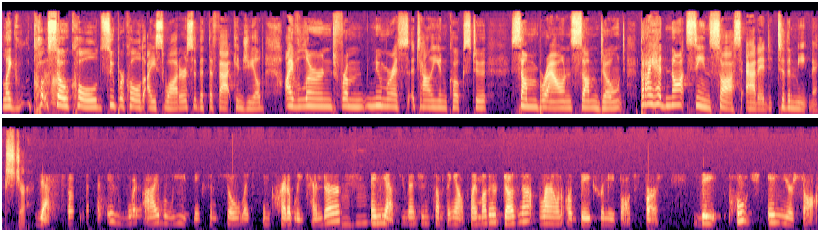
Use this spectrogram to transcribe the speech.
like co- uh-huh. so cold, super cold ice water so that the fat congealed. I've learned from numerous Italian cooks to some brown, some don't. But I had not seen sauce added to the meat mixture. Yes, so that is what I believe makes them so like incredibly tender. Mm-hmm. And yes, you mentioned something else. My mother does not brown or bake her meatballs first. They poach in your sauce.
